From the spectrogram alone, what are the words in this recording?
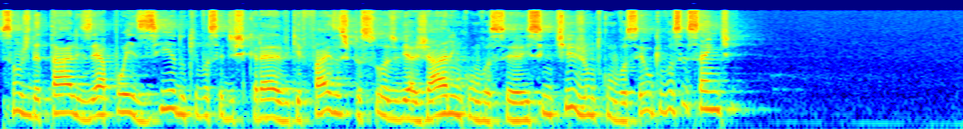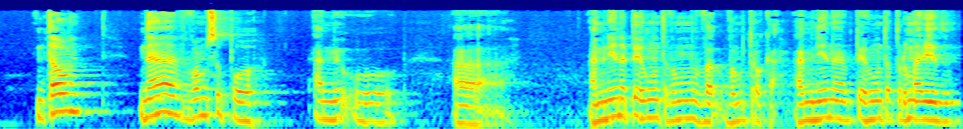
São os detalhes, é a poesia do que você descreve que faz as pessoas viajarem com você e sentir junto com você o que você sente. Então, né, vamos supor, a, o, a, a menina pergunta, vamos, vamos trocar. A menina pergunta para o marido,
